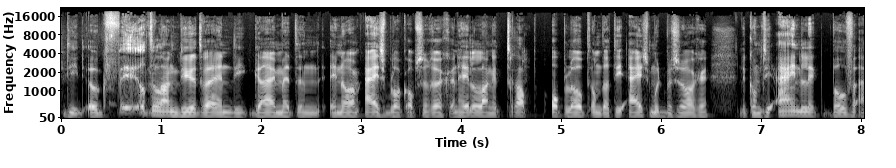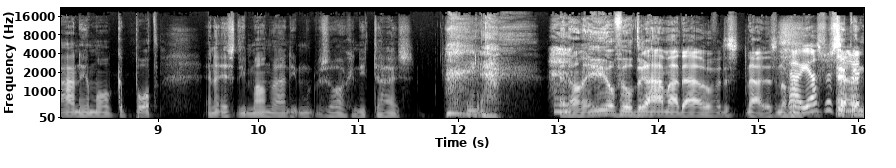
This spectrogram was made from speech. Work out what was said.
die ook veel te lang duurt, waarin die guy met een enorm ijsblok op zijn rug een hele lange trap oploopt, omdat hij ijs moet bezorgen. Dan komt hij eindelijk bovenaan helemaal kapot. En dan is die man waar het moet bezorgen niet thuis. En dan heel veel drama daarover. Dus, nou, dat is nog Nou, een Jasper, tip in we die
